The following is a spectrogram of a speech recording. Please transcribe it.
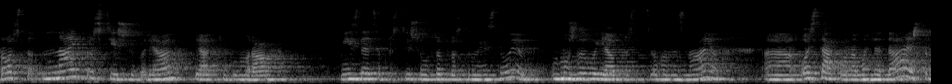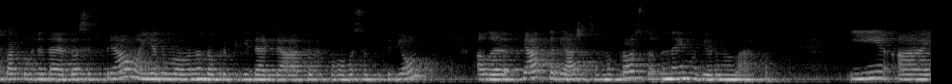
просто найпростіший варіант п'ятки бумеранг. Мені здається, простішого вже просто не існує. Можливо, я просто цього не знаю. Е, Ось так вона виглядає. Шкарпетка виглядає досить прямо. і Я думаю, вона добре підійде для тих, у кого високий підйом. Але п'ятка в'яжеться ну просто неймовірно легко. І е,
